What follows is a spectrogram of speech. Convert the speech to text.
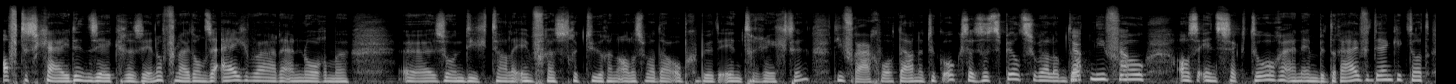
af te scheiden in zekere zin, of vanuit onze eigen waarden en normen uh, zo'n digitale infrastructuur en alles wat daarop gebeurt in te richten. Die vraag wordt daar natuurlijk ook. Dus het speelt zowel op dat Ja, niveau als in sectoren en in bedrijven, denk ik, dat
